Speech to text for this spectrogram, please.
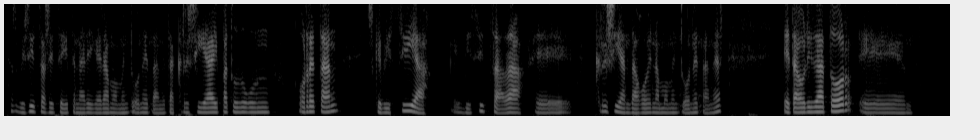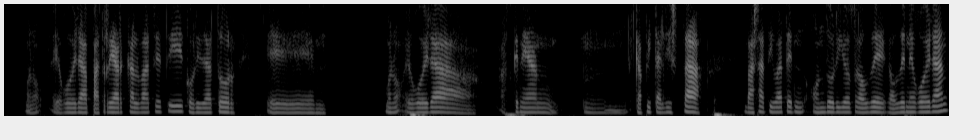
Ez bizitzaz hitz egiten ari gera momentu honetan eta krisia aipatu dugun horretan, eske bizia, bizitza da, e, krisian dagoena momentu honetan, ez? Eta hori dator, e, bueno, egoera patriarkal batetik, hori dator, e, bueno, egoera azkenean mm, kapitalista basati baten ondorioz gaude gauden egoeran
